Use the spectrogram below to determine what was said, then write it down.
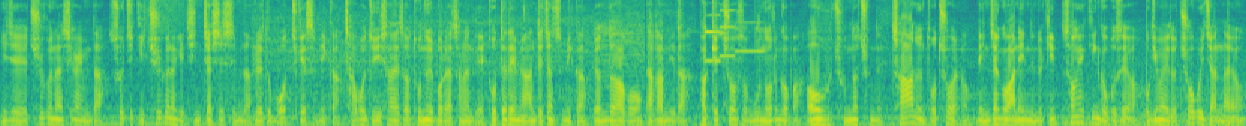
이제 출근할 시간입니다. 솔직히 출근하기 진짜 싫습니다. 그래도 뭐 어떻겠습니까? 자본주의 사회에서 돈을 벌어야 사는데 도태되면 안 되지 않습니까? 면도하고 나갑니다. 밖에 추워서 문 오른 거 봐. 어우 존나 춥네. 차 안은 더 추워요. 냉장고 안에 있는 느낌? 성에 낀 거 보세요. 보기만 해도 추워 보이지 않나요?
